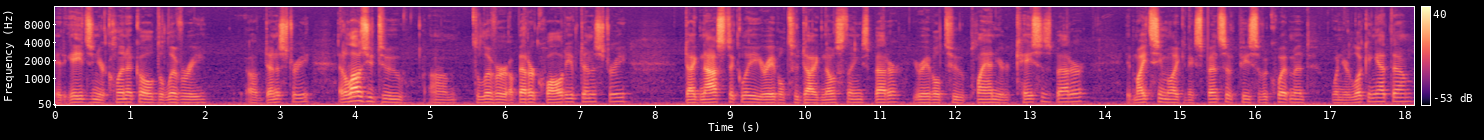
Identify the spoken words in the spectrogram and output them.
It aids in your clinical delivery of dentistry. It allows you to um, deliver a better quality of dentistry Diagnostically, you're able to diagnose things better. You're able to plan your cases better. It might seem like an expensive piece of equipment when you're looking at them,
